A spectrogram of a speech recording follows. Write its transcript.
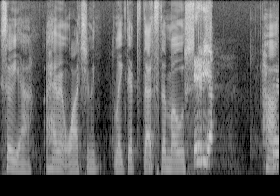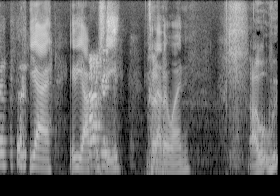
So yeah, I haven't watched any like that's that's the most Idiot. huh? Yeah, idiocracy. Idiocracy. Another one. I w-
